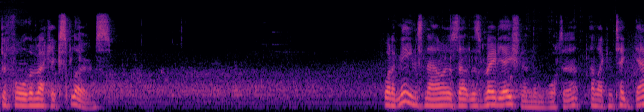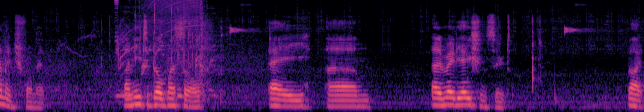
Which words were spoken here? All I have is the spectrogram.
before the wreck explodes. What it means now is that there's radiation in the water and I can take damage from it. I need to build myself a um, a radiation suit. Right.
